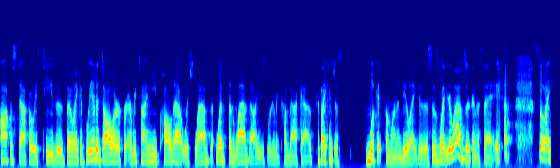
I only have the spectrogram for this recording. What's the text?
office staff always teases. They're like, if we had a dollar for every time you called out which lab, what the lab values were going to come back as, because I can just look at someone and be like, this is what your labs are going to say. so I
